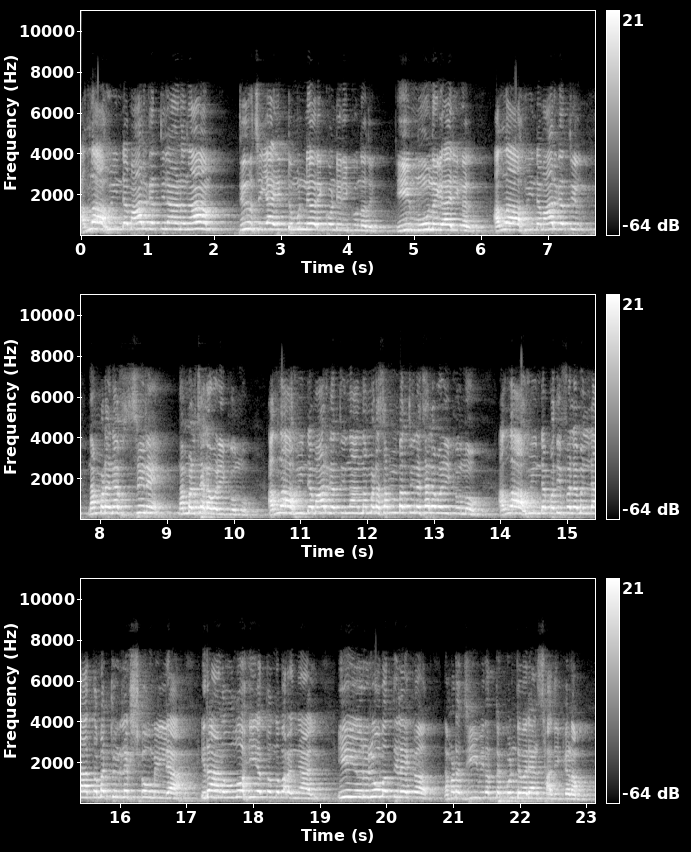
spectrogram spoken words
അള്ളാഹുവിന്റെ മാർഗത്തിലാണ് നാം തീർച്ചയായിട്ടും മുന്നേറിക്കൊണ്ടിരിക്കുന്നത്. ഈ മൂന്ന് കാര്യങ്ങൾ അള്ളാഹുവിന്റെ മാർഗത്തിൽ നമ്മുടെ നഫ്സിനെ നമ്മൾ ചെലവഴിക്കുന്നു. അള്ളാഹുവിന്റെ മാർഗത്തിൽ നാം നമ്മുടെ സമ്പത്തിനെ ചെലവഴിക്കുന്നു. അള്ളാഹുവിന്റെ പ്രതിഫലമല്ലാത്ത മറ്റൊരു ലക്ഷ്യവുമില്ല. ഇതാണ് ഉലോഹിയത്ത് എന്ന് പറഞ്ഞാൽ ഈ ഒരു രൂപത്തിലേക്ക് നമ്മുടെ ജീവിതത്തെ കൊണ്ടുവരാൻ സാധിക്കണം.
